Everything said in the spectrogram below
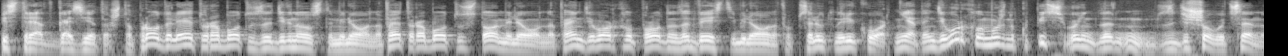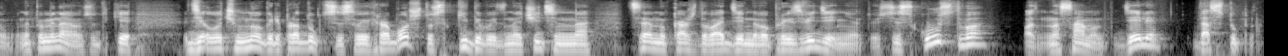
пестрят в газетах, что продали эту работу за 90 миллионов, эту работу 100 миллионов, Энди Уорхол продан за 200 миллионов, абсолютный рекорд. Нет, Энди Уорхола можно купить сегодня ну, за дешевую цену. Напоминаю, он все-таки делал очень много репродукций своих работ, что скидывает значительно цену каждого отдельного произведения. То есть искусство на самом деле доступно.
